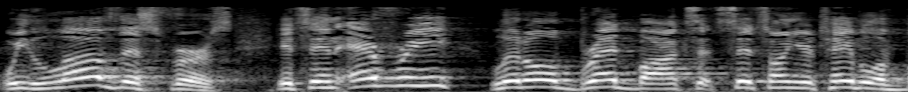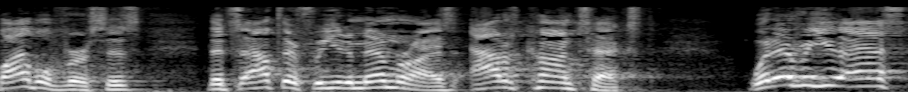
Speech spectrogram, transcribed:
We love this verse. It's in every little bread box that sits on your table of Bible verses that's out there for you to memorize out of context. Whatever you ask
